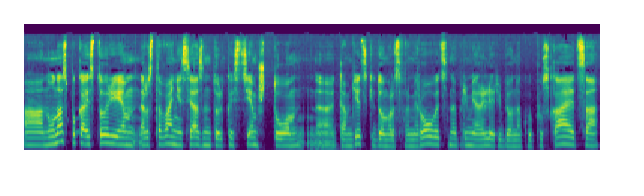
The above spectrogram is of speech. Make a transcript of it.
А, ну, у нас пока истории расставания связаны только с тем, что э, там детский дом расформировывается, например, или ребенок выпускается.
